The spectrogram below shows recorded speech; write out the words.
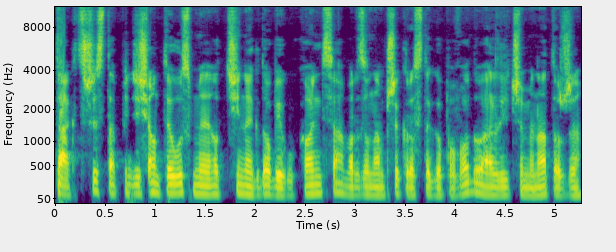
Tak, 358 odcinek dobiegł końca. Bardzo nam przykro z tego powodu, ale liczymy na to, że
